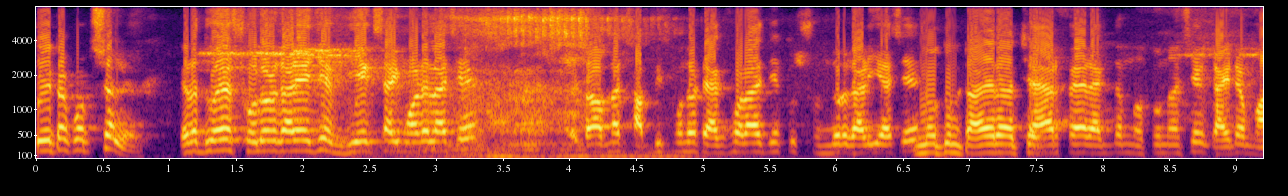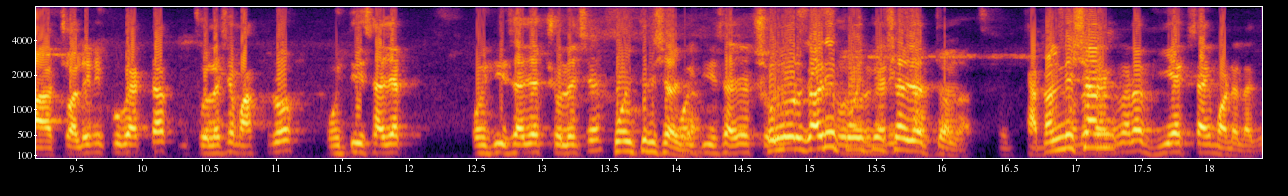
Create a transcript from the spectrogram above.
তো এটা কত সালে এটা দু হাজার ষোলোর গাড়ি আছে ভিএক্সআই মডেল আছে। এটা আপনার ছাব্বিশ পনেরো ট্যাক্স ভরা আছে খুব সুন্দর গাড়ি আছে। নতুন টায়ার আছে। টায়ার ফায়ার একদম নতুন আছে। গাড়িটা চলেনি খুব একটা চলেছে মাত্র পঁয়ত্রিশ হাজার পঁয়ত্রিশ হাজার চলেছে। পঁয়ত্রিশ হাজার। পঁয়ত্রিশ হাজার ষোলোর গাড়ি পঁয়ত্রিশ হাজার চলা। Condition- ভিএক্সআই মডেল আছে।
